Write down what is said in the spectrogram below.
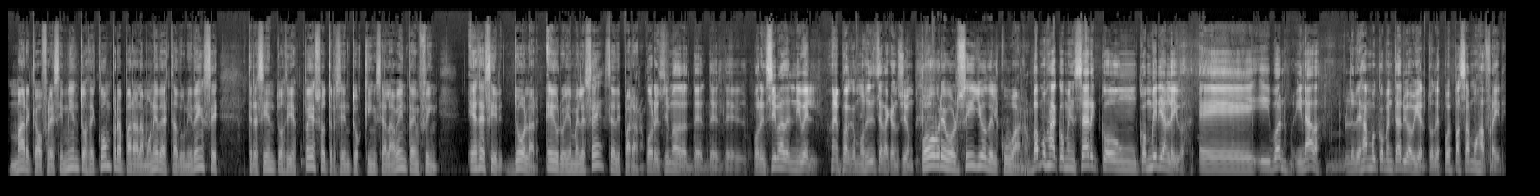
marca ofrecimientos de compra para la moneda estadounidense 310 pesos, 315 a la venta, en fin, es decir, dólar, euro y MLC se dispararon. Por encima, de, por encima del nivel, como dice la canción. Pobre bolsillo del cubano. Vamos a comenzar con, con Miriam Leiva. Eh, y bueno, y nada, le dejamos el comentario abierto. Después pasamos a Freire.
